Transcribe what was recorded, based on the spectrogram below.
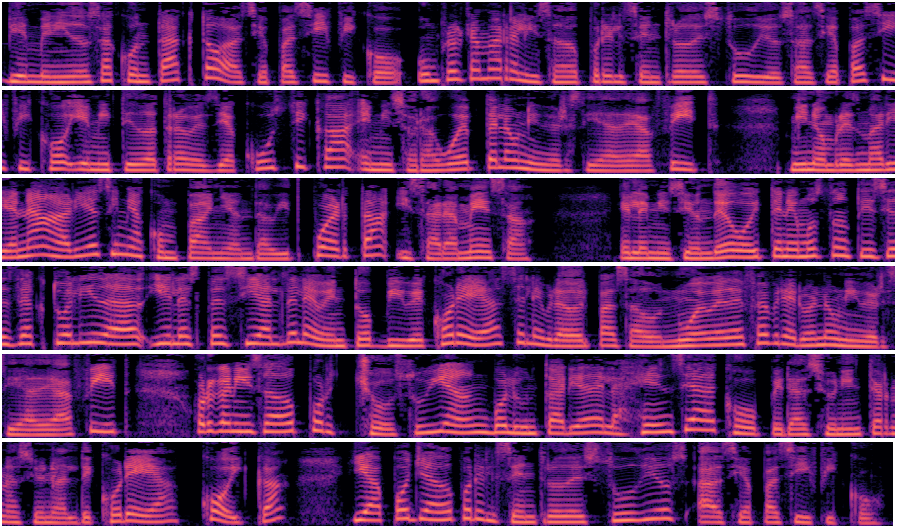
Bienvenidos a Contacto Asia-Pacífico, un programa realizado por el Centro de Estudios Asia-Pacífico y emitido a través de Acústica, emisora web de la Universidad de AFIT. Mi nombre es Mariana Arias y me acompañan David Puerta y Sara Mesa. En la emisión de hoy tenemos noticias de actualidad y el especial del evento Vive Corea, celebrado el pasado 9 de febrero en la Universidad de AFIT, organizado por Cho Soo-yang, voluntaria de la Agencia de Cooperación Internacional de Corea, COICA, y apoyado por el Centro de Estudios Asia-Pacífico.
